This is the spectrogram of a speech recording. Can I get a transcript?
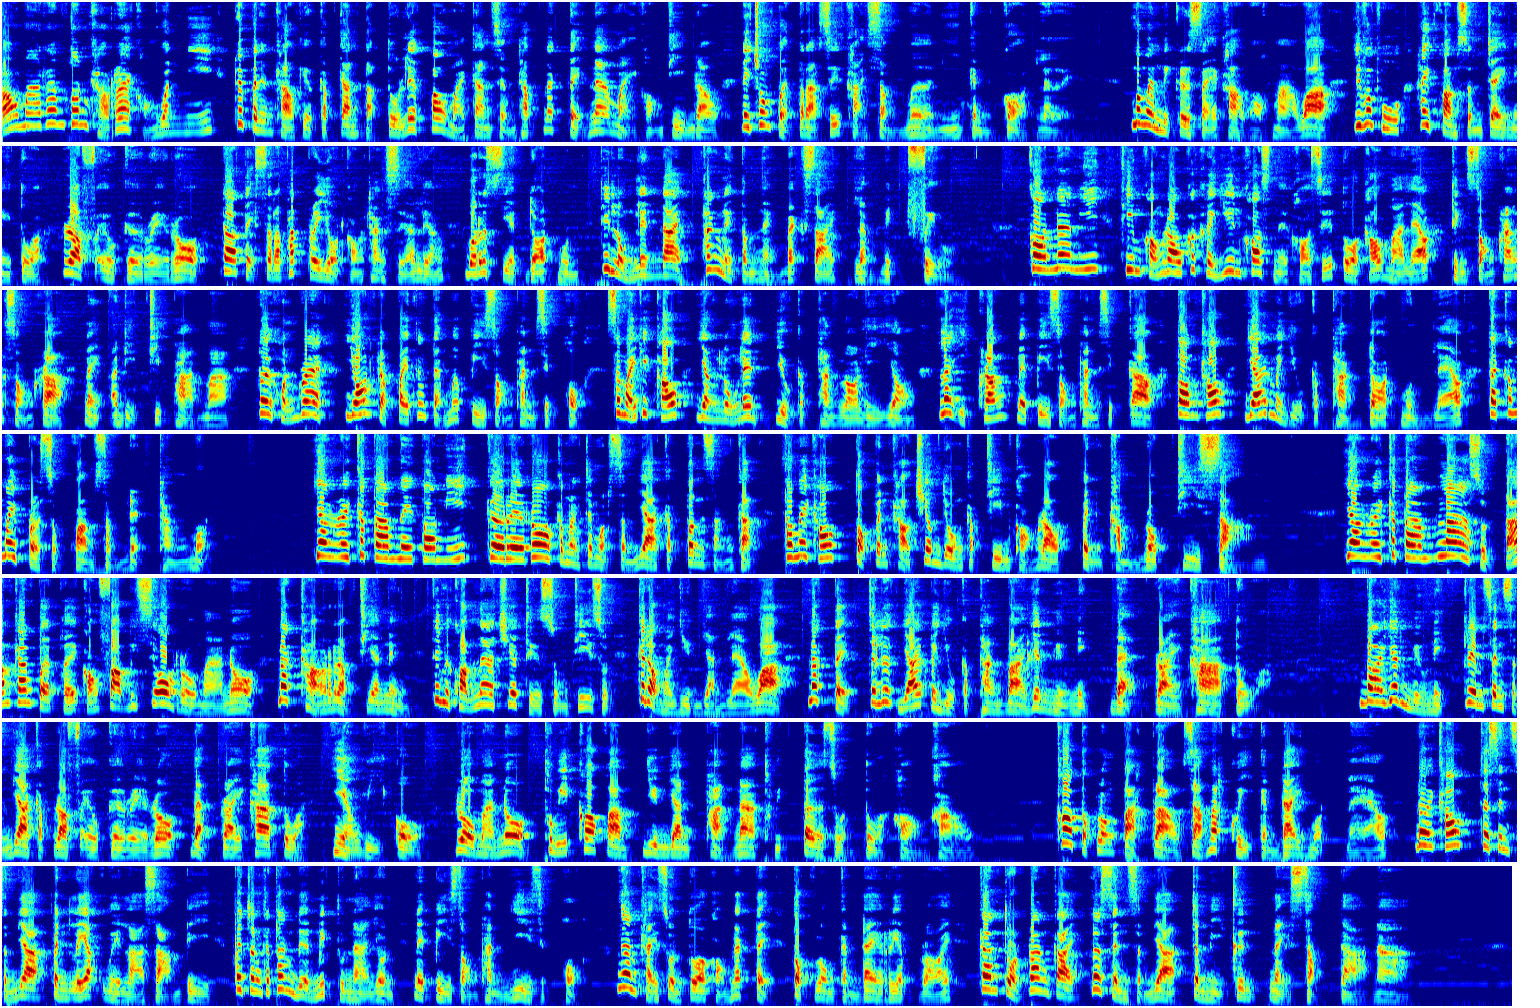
เรามาเริ่มต้นข่าวแรกของวันนี้ ด้วยประเด็นข่าวเกี่ยวกับการตัดตัวเลือกเป้าหมายการเสริมทัพนักเตะหน้าใหม่ของทีมเรา ในช่วงเปิดตลาดซื้อขายซัมเมอร์นี้กันก่อนเลย เมื่อมันมีกระแสข่าวออกมาว่าลิเวอร์พูลให้ความสนใจในตัวราฟาเอลเกเรโรดาวเตะสารพัดประโยชน์ของทางเสือเหลืองบรุสเซียดอร์ทมุนที่ลงเล่นได้ทั้งในตำแหน่งแบ็กซ้ายและมิดฟิลด์ ก่อนหน้านี้ทีมของเราก็เคยยื่นข้อเสนอขอซื้อตัวเขามาแล้วถึง 2 ครั้ง 2 คราในอดีตที่ผ่านมา โดยคนแรกย้อนกลับไปตั้งแต่เมื่อปี 2016 สมัยที่เขายังลงเล่นอยู่กับทางลอรียอง และอีกครั้งในปี 2019 ตอนเขาย้ายมาอยู่กับทางดอทมุนแล้ว แต่ก็ไม่ประสบความสำเร็จทั้งหมดอย่างไรก็ตามในตอนนี้เกเรโร่กำลังจะหมดสัญญากับต้นสังกัด ทำให้เขาตกเป็นข่าวเชื่อมโยงกับทีมของเราเป็นคำรบที่3อย่างไรก็ตามล่าสุดตามการเปิดเผยของฟาบิซิโอโรมาโนนักข่าวระดับเทียร์หนึ่งที่มีความน่าเชื่อถือสูงที่สุด ก็ออกมายืนยันแล้วว่า นักเตะจะเลือกย้ายไปอยู่กับทางบาเยนมิวนิกแบบไร้ค่าตัวบาเยนมิวนิกเตรียมเซ็นสัญญากับราฟาเอลเกเรโรแบบไร้ค่าตัวเฮียวีโก โรมาโนทวีตข้อความยืนยันผ่านหน้าทวิตเตอร์ส่วนตัวของเขา ข้อตกลงปากเปล่าสามารถคุยกันได้หมดแล้ว โดยเขาจะเซ็นสัญญาเป็นระยะเวลา 3 ปี ไปจนกระทั่งเดือนมิถุนายนในปี 2026 เงื่อนไขส่วนตัวของนักเตะตกลงกันได้เรียบร้อย การตรวจร่างกายและเซ็นสัญญาจะมีขึ้นในสัปดาห์หน้า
